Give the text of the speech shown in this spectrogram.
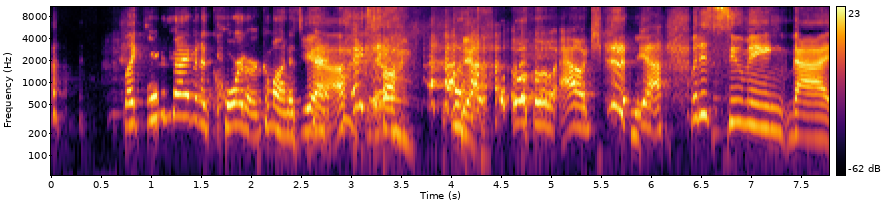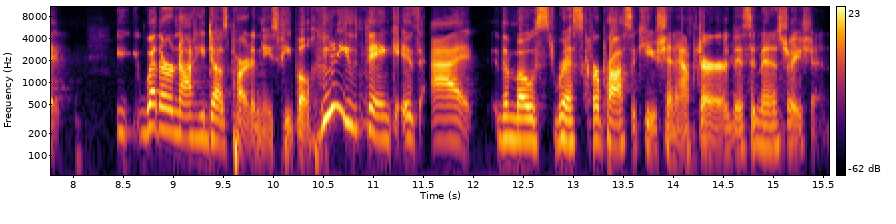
like 45 and a quarter. Come on, it's yeah. yeah. oh, ouch. Yeah. But assuming that whether or not he does pardon these people, who do you think is at the most risk for prosecution after this administration?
